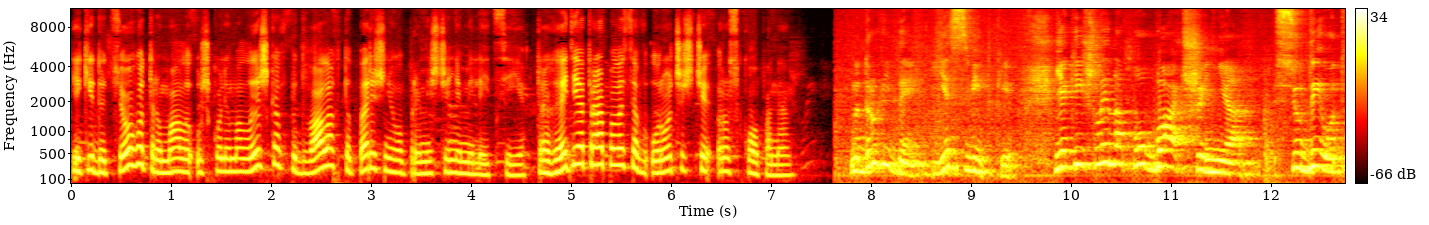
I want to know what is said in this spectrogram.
які до цього тримали у школі Малишка в підвалах теперішнього приміщення міліції. Трагедія трапилася в урочищі Розкопане. На другий день є свідки, які йшли на побачення сюди, от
